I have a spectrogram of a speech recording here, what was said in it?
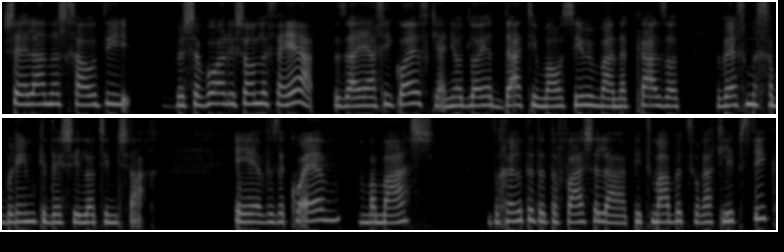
שאלה נשכה אותי בשבוע הראשון לחייה. זה היה הכי כואב, כי אני עוד לא ידעתי מה עושים עם ההנקה הזאת, ואיך מחברים כדי שהיא לא תנשך. אה, וזה כואב ממש. זוכרת את התופעה של הפטמה בצורת ליפסטיק?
